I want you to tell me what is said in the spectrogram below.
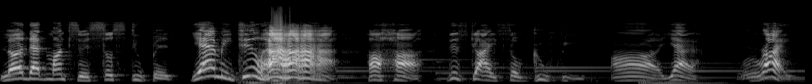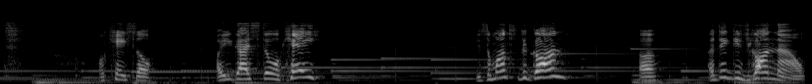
Lord, that monster is so stupid. Yeah, me too. Ha ha ha. Ha ha. This guy is so goofy. Ah, yeah. Right. Okay, so, are you guys still okay? Is the monster gone? Uh, I think he's gone now.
